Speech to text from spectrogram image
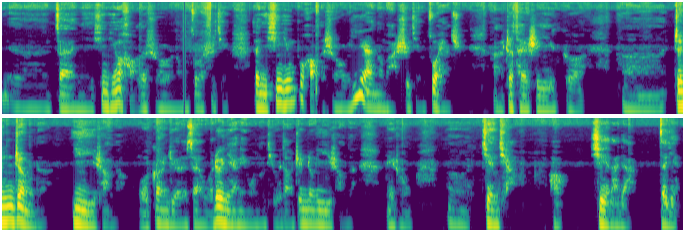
嗯，在你心情好的时候能做事情，在你心情不好的时候依然能把事情做下去啊，这才是一个呃真正的意义上的。我个人觉得，在我这个年龄，我能体会到真正意义上的那种嗯坚强。好，谢谢大家，再见。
